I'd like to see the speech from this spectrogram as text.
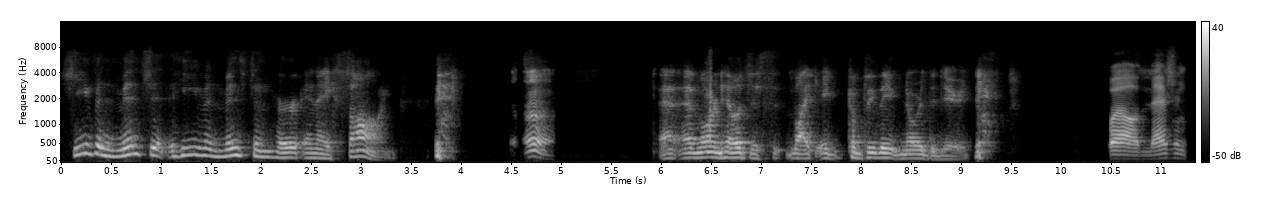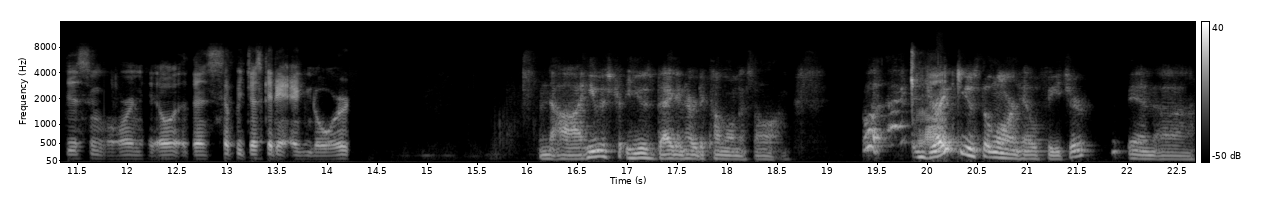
She even mentioned he even mentioned her in a song. uh. and, and Lauryn Hill just like it completely ignored the dude. well, imagine dissing Lauryn Hill and then simply just getting ignored. Nah, he was he was begging her to come on a song. Well, Drake used the Lauryn Hill feature in uh,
